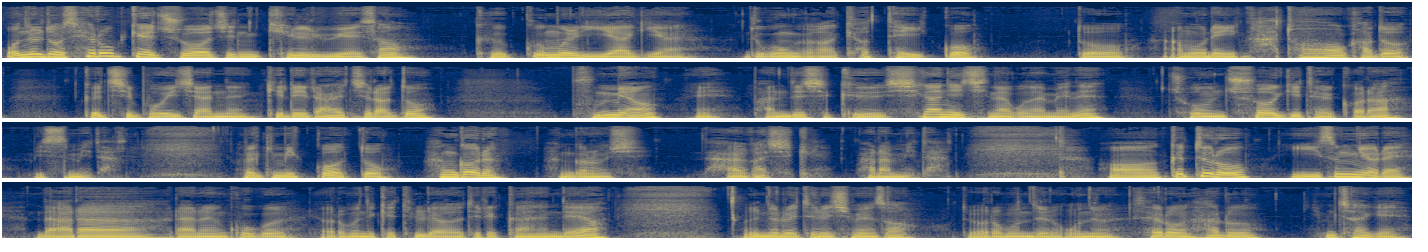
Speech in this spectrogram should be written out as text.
오늘도 새롭게 주어진 길 위에서 그 꿈을 이야기할 누군가가 곁에 있고 또 아무리 가도 가도 끝이 보이지 않는 길이라 할지라도 분명 예, 반드시 그 시간이 지나고 나면은 좋은 추억이 될 거라 믿습니다. 그렇게 믿고 또 한 걸음 한 걸음씩 나아가시길 바랍니다. 어, 끝으로 이승열의 나라라는 곡을 여러분들께 들려드릴까 하는데요. 이 노래 들으시면서 여러분들 오늘 새로운 하루 힘차게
